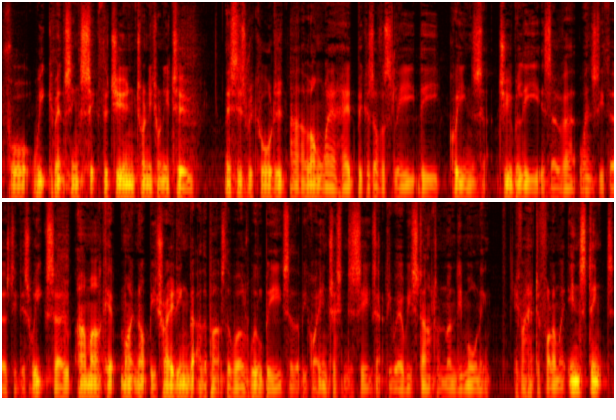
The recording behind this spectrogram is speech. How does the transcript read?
for week commencing 6th of June 2022. This is recorded uh, a long way ahead because obviously the Queen's Jubilee is over Wednesday, Thursday this week. So our market might not be trading, but other parts of the world will be. So that'll be quite interesting to see exactly where we start on Monday morning if I had to follow my instinct,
